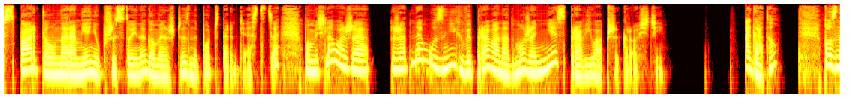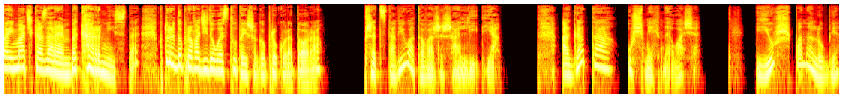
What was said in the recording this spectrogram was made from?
wspartą na ramieniu przystojnego mężczyzny po czterdziestce, pomyślała, że żadnemu z nich wyprawa nad morze nie sprawiła przykrości. Agato, poznaj Maćka Zarębę, karnistę, który doprowadzi do łez tutejszego prokuratora. Przedstawiła towarzysza Lidia. Agata uśmiechnęła się. Już pana lubię.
